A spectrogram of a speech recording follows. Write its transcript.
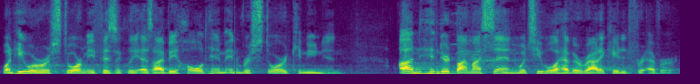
when He will restore me physically as I behold Him in restored communion unhindered by my sin, which he will have eradicated forever.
